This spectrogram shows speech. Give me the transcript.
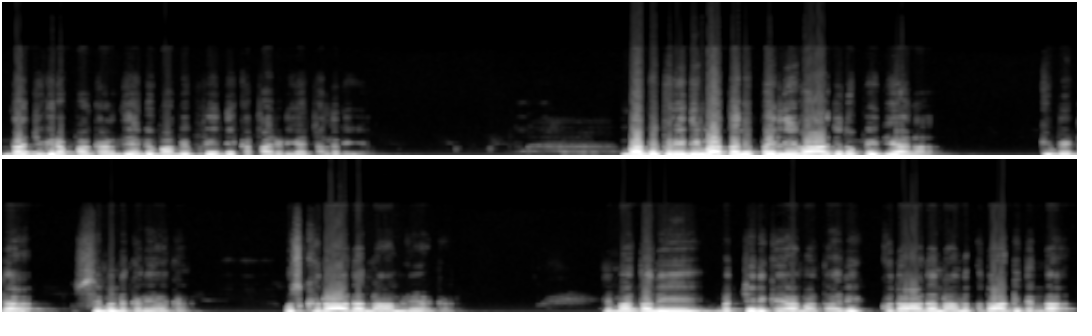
ਦਾ ਜ਼ਿਕਰ ਆਪਾਂ ਕਰਦੇ ਹਾਂ ਕਿ ਬਾਬੇ ਫਰੀਦ ਦੀ ਕਥਾ ਜਿਹੜੀ ਆ ਚੱਲ ਰਹੀ ਆ। ਬਾਬੇ ਫਰੀਦ ਦੀ ਮਾਤਾ ਨੇ ਪਹਿਲੀ ਵਾਰ ਜਦੋਂ ਭੇਜਿਆ ਨਾ ਕਿ ਬੇਟਾ ਸਿਮਰਨ ਕਰਿਆ ਕਰ। ਉਸ ਖੁਦਾ ਦਾ ਨਾਮ ਲਿਆ ਕਰ। ਤੇ ਮਾਤਾ ਨੇ, ਬੱਚੇ ਨੇ ਕਿਹਾ, ਮਾਤਾ, ਜੀ ਖੁਦਾ ਦਾ ਨਾਮ ਖੁਦਾ ਕੀ ਦਿੰਦਾ?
